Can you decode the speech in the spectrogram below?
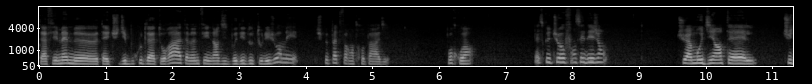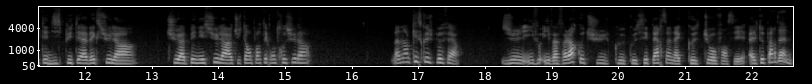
Tu as fait même, as étudié beaucoup de la Torah, tu as même fait une heure d'Isbodédou tous les jours, mais je ne peux pas te faire entrer au paradis. Pourquoi? Parce que tu as offensé des gens. Tu as maudit un tel, tu t'es disputé avec celui-là, tu as peiné celui-là, tu t'es emporté contre celui-là. Maintenant, qu'est-ce que je peux faire? Il, va falloir que, ces personnes que tu as offensées, elles te pardonnent.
